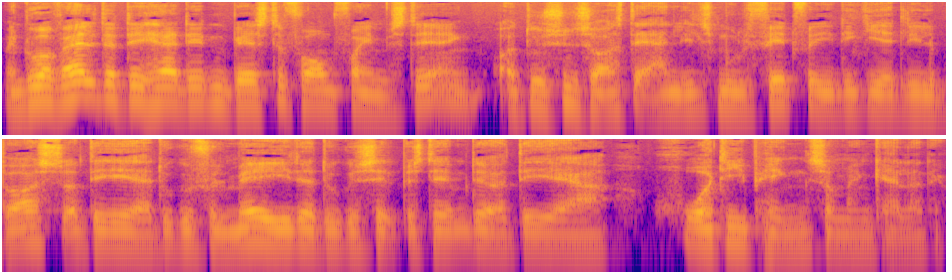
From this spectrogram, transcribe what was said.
Men du har valgt, at det her det er den bedste form for investering, og du synes også, det er en lille smule fedt, fordi det giver et lille boss, og det er, du kan følge med i det, og du kan selv bestemme det, og det er hurtige penge, som man kalder det.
